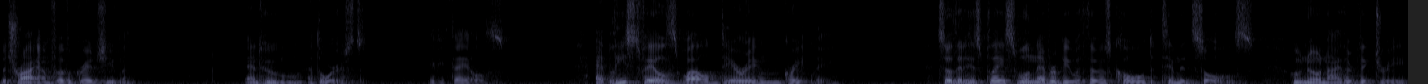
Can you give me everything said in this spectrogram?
the triumph of a great achievement, and who, at the worst, if he fails, at least fails while daring greatly, so that his place will never be with those cold, timid souls who know neither victory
